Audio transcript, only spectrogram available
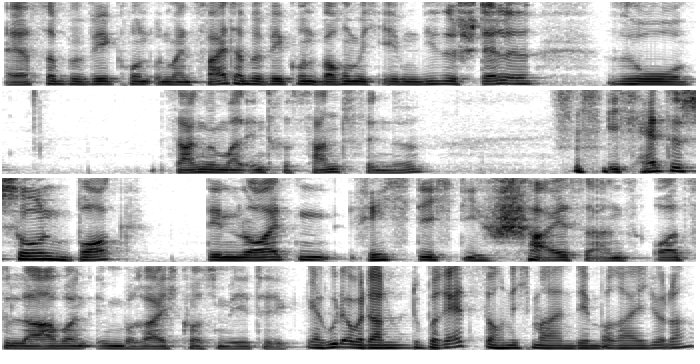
erster Beweggrund. Und mein zweiter Beweggrund, warum ich eben diese Stelle so, sagen wir mal, interessant finde. Ich hätte schon Bock, den Leuten richtig die Scheiße ans Ohr zu labern im Bereich Kosmetik. Ja gut, aber dann, du berätst doch nicht mal in dem Bereich, oder?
